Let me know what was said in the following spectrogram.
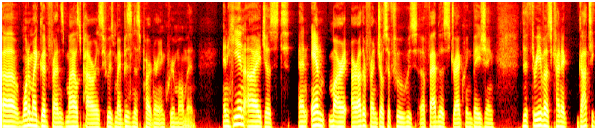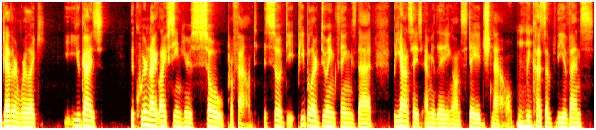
uh, one of my good friends, Miles Powers, who is my business partner in Queer Moment, and he and I just and and my our other friend Joseph Fu, who's a fabulous drag queen Beijing, the three of us kind of got together and we're like, you guys, the queer nightlife scene here is so profound. It's so deep. People are doing things that Beyonce is emulating on stage now Mhm. because of the events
